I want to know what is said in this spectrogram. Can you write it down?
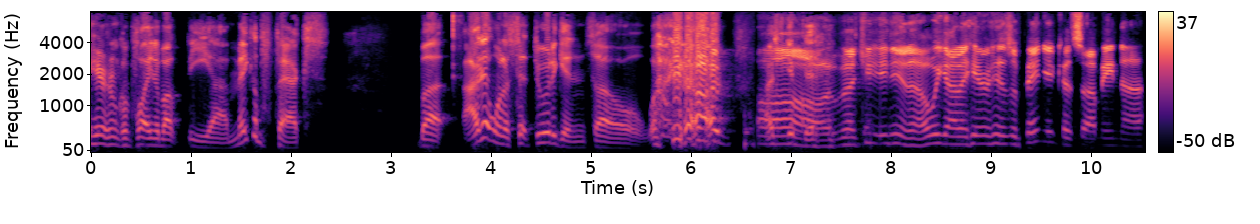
hear him complain about the uh, makeup effects. But I didn't want to sit through it again, so you know, I skipped oh, but you you know we got to hear his opinion because I mean, uh,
